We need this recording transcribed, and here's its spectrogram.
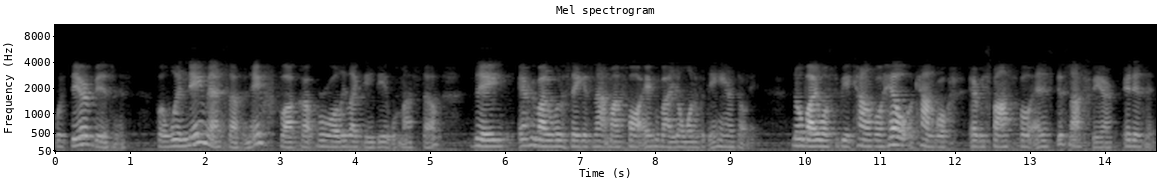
with their business. But when they mess up and they fuck up royally like they did with my stuff, they everybody want to say it's not my fault. Everybody don't want to put their hands on it. Nobody wants to be accountable, held accountable and responsible, and it's just not fair. It isn't.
